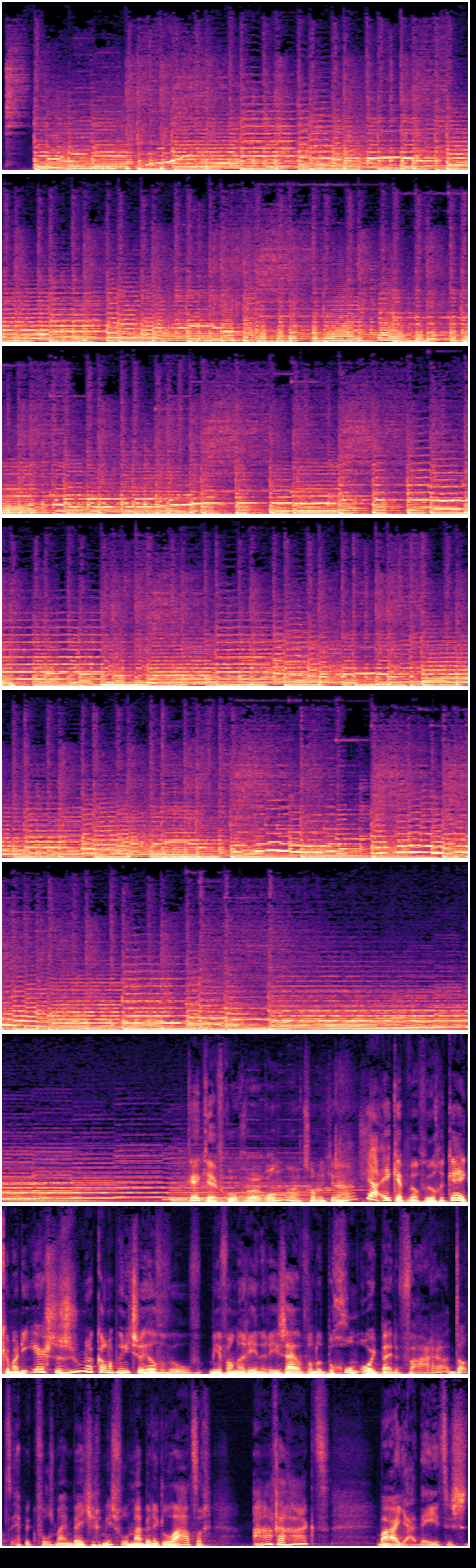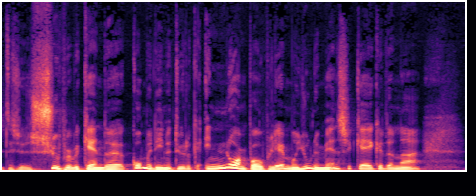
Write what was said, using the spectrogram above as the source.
Keek jij vroeger, Ron, naar het zonnetje naar huis? Ja, ik heb wel veel gekeken, maar die eerste seizoenen kan ik me niet zo heel veel meer van herinneren. Je zei al van het begon ooit bij de VARA. Dat heb ik volgens mij een beetje gemist. Volgens mij ben ik later aangehaakt. Maar ja, nee, het is, het is een super bekende comedy natuurlijk. Enorm populair. Miljoenen mensen keken ernaar.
